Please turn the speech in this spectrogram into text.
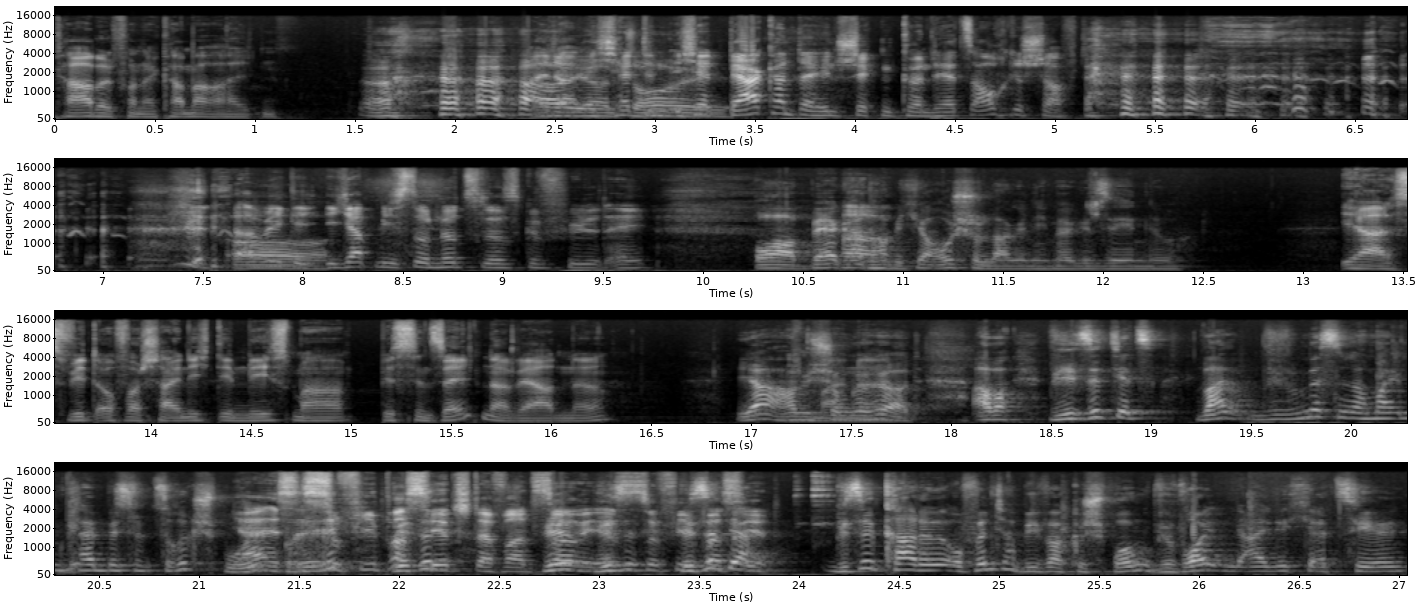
Kabel von der Kamera halten. Alter, ja, ich, hätte, ich hätte Berghand dahin schicken können, der hätte es auch geschafft. oh. Wirklich, ich habe mich so nutzlos gefühlt, ey. Boah, Berghand ah. habe ich ja auch schon lange nicht mehr gesehen, du. Ja, es wird auch wahrscheinlich demnächst mal ein bisschen seltener werden, ne? Ja, habe ich, ich schon gehört. Aber wir sind jetzt, wir müssen noch mal ein klein bisschen zurückspulen. Ja, es ist zu viel passiert, sind, Stefan. Sorry, wir, es ist zu viel passiert. Ja, wir sind gerade auf Winterbiwak gesprungen. Wir wollten eigentlich erzählen,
